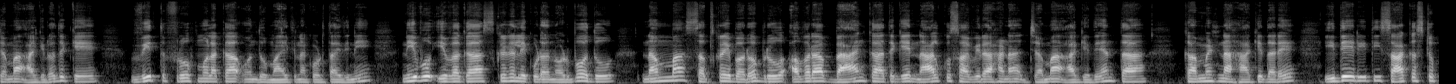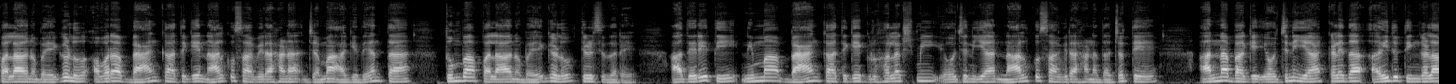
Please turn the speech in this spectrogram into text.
ಜಮಾ ಆಗಿರೋದಕ್ಕೆ ವಿತ್ ಪ್ರೂಫ್ ಮೂಲಕ ಒಂದು ಮಾಹಿತಿನ ಕೊಡ್ತಾ ಇದ್ದೀನಿ. ನೀವು ಇವಾಗ ಸ್ಕ್ರೀನಲ್ಲಿ ಕೂಡ ನೋಡ್ಬೋದು, ನಮ್ಮ ಸಬ್ಸ್ಕ್ರೈಬರ್ ಒಬ್ಬರು ಅವರ ಬ್ಯಾಂಕ್ ಖಾತೆಗೆ ನಾಲ್ಕು ಸಾವಿರ ಹಣ ಜಮಾ ಆಗಿದೆ ಅಂತ. ಕಮೆಂಟ್ನ ಹಾಕಿದ್ದಾರೆ ಇದೇ ರೀತಿ ಸಾಕಷ್ಟು ಫಲಾನುಭವಿಗಳು ಅವರ ಬ್ಯಾಂಕ್ ಖಾತೆಗೆ ನಾಲ್ಕು ಸಾವಿರ ಹಣ ಜಮಾ ಆಗಿದೆ ಅಂತ ತುಂಬ ಫಲಾನುಭವಿಗಳು ತಿಳಿಸಿದ್ದಾರೆ ಅದೇ ರೀತಿ ನಿಮ್ಮ ಬ್ಯಾಂಕ್ ಖಾತೆಗೆ ಗೃಹಲಕ್ಷ್ಮಿ ಯೋಜನೆಯ ನಾಲ್ಕು ಸಾವಿರ ಹಣದ ಜೊತೆ ಅನ್ನಭಾಗ್ಯ ಯೋಜನೆಯ ಕಳೆದ ಐದು ತಿಂಗಳ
